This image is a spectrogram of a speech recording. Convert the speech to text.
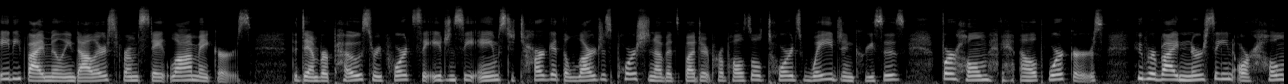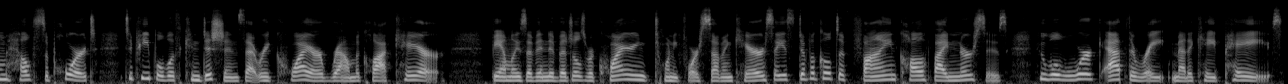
$85 million from state lawmakers. The Denver Post reports the agency aims to target the largest portion of its budget proposal towards wage increases for home health workers who provide nursing or home health support to people with conditions that require round the clock care. Families of individuals requiring 24 7 care say it's difficult to find qualified nurses who will work at the rate Medicaid pays.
